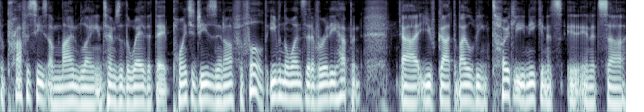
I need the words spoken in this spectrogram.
the prophecies are mind blowing in terms of the way that they point to Jesus and are fulfilled, even the ones that have already happened. Uh, you've got the Bible being totally unique in its in its uh,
